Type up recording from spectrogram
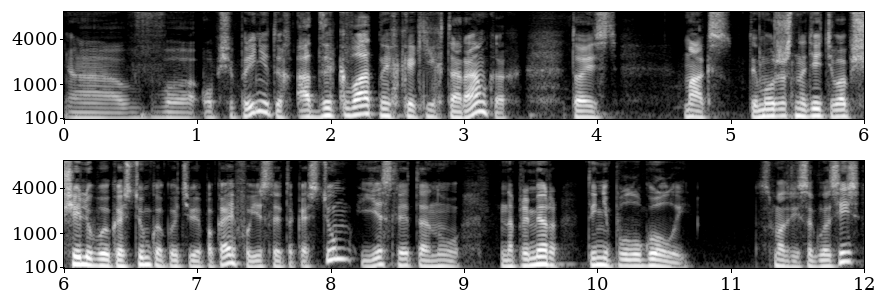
а, в общепринятых, адекватных каких-то рамках. То есть Макс, ты можешь надеть вообще любой костюм, какой тебе по кайфу, если это костюм, если это, ну, например, ты не полуголый. Смотри, согласись,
